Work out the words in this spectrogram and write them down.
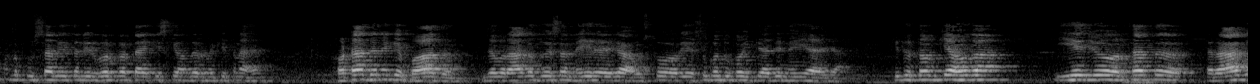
मतलब कुछ साल ये तो निर्भर करता है किसके अंदर में कितना है। हटा देने के बाद जब राग द्वेष नहीं रहेगा, उसको और ये सुख दुख इत्यादि नहीं आएगा किंतु तब क्या होगा? ये जो अर्थात राग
